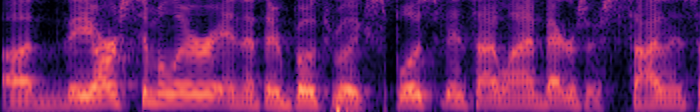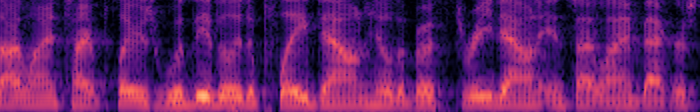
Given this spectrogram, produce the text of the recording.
Uh, they are similar in that they're both really explosive inside linebackers or silent sideline type players with the ability to play downhill. They're both three down inside linebackers.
